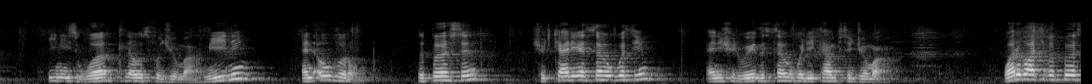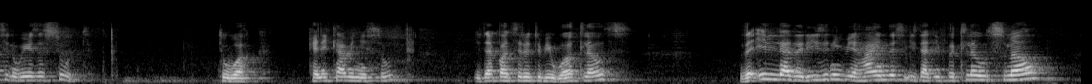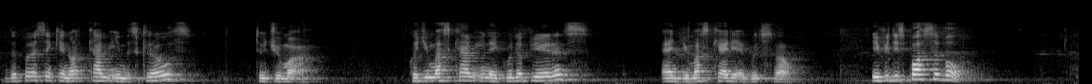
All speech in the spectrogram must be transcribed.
in his work clothes for Jum'ah, meaning an overall. The person should carry a thawb with him and he should wear the thawb when he comes to Jum'ah. What about if a person wears a suit to work? Can he come in his suit? Is that considered to be work clothes? The illa, the reasoning behind this is that if the clothes smell, the person cannot come in this clothes to Jum'ah. Because you must come in a good appearance and you must carry a good smell. If it is possible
